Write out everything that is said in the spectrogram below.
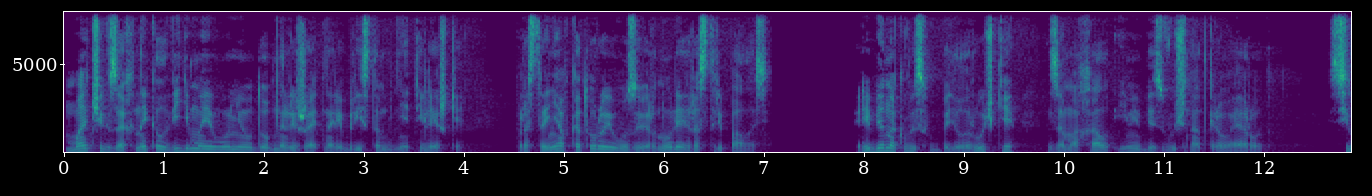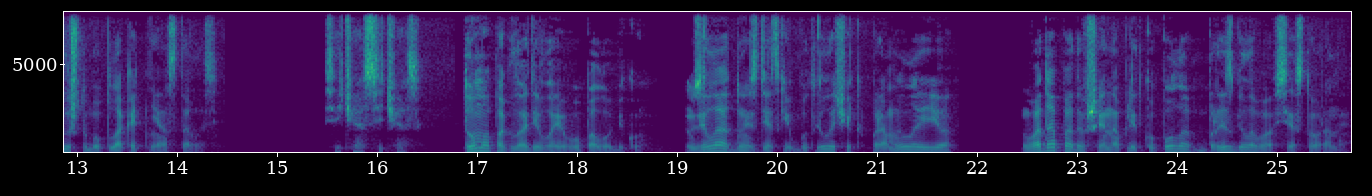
Мальчик захныкал, видимо, его неудобно лежать на ребристом дне тележки. Простыня, в которую его завернули, растрепалась. Ребенок высвободил ручки, замахал ими беззвучно открывая рот. Сил, чтобы плакать, не осталось. Сейчас, сейчас. Тома погладила его по лобику. Взяла одну из детских бутылочек, промыла ее. Вода, падавшая на плитку пола, брызгала во все стороны.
